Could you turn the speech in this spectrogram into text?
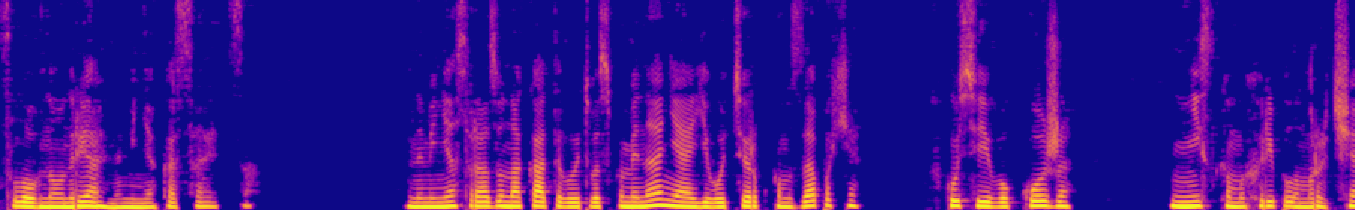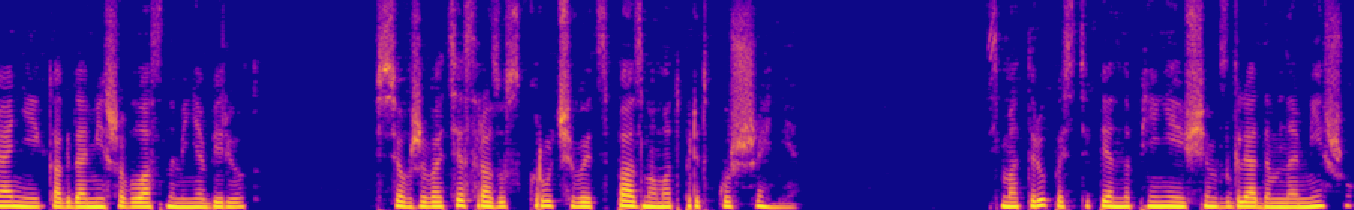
Словно он реально меня касается. На меня сразу накатывают воспоминания о его терпком запахе, вкусе его кожи, низком и хриплом рычании, когда Миша властно меня берет. Все в животе сразу скручивает спазмом от предвкушения. Смотрю постепенно пьянеющим взглядом на Мишу,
